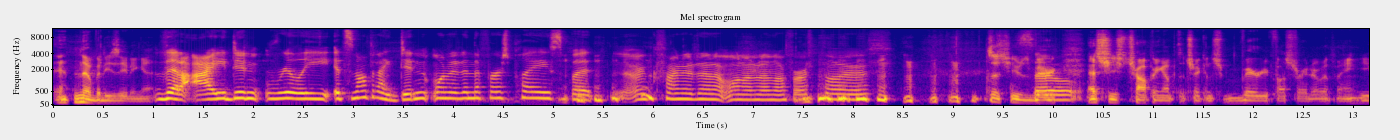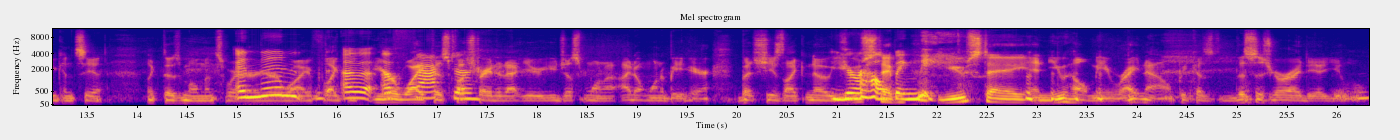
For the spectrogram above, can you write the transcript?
and nobody's eating it. that I didn't really. It's not that I didn't want it in the first place, but I kind of didn't want it in the first place. So she was very, as she's chopping up the chicken, she's very frustrated with me. You can see it, like those moments where And your wife, like a- your a wife is frustrated at you. You just want to, I don't want to be here, but she's like, no, you You're stay, helping me. You stay and you help me right now because this is your idea. You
